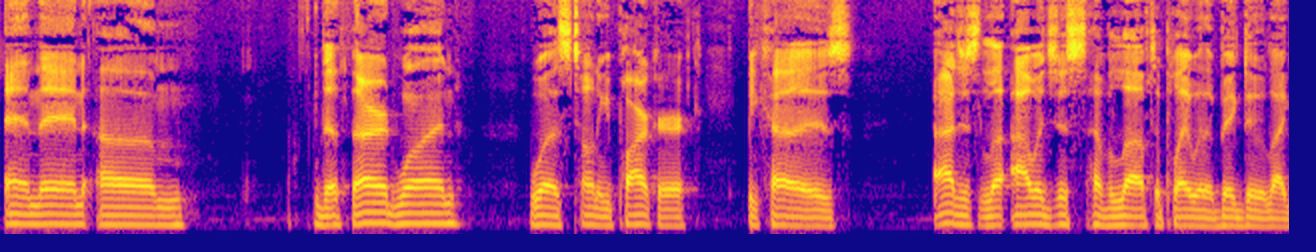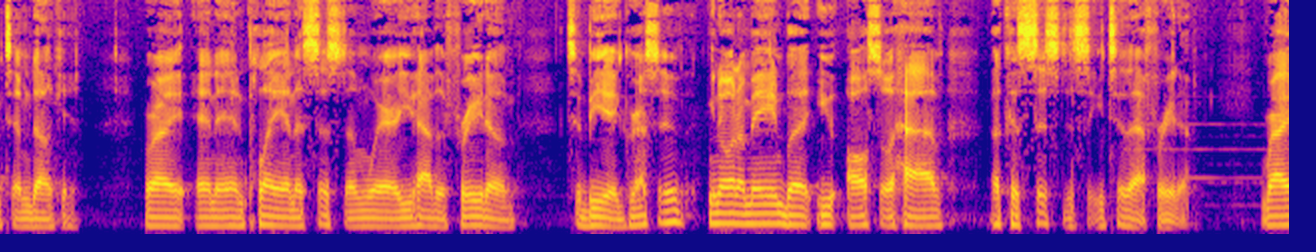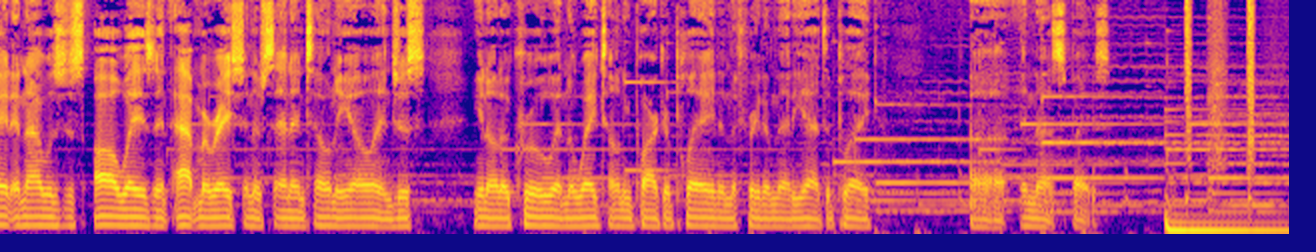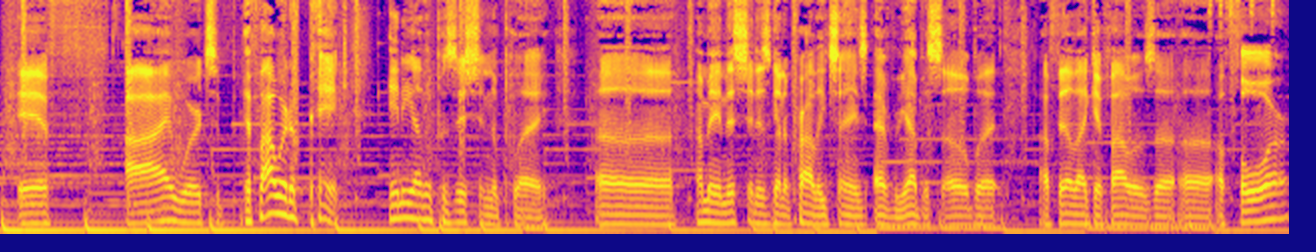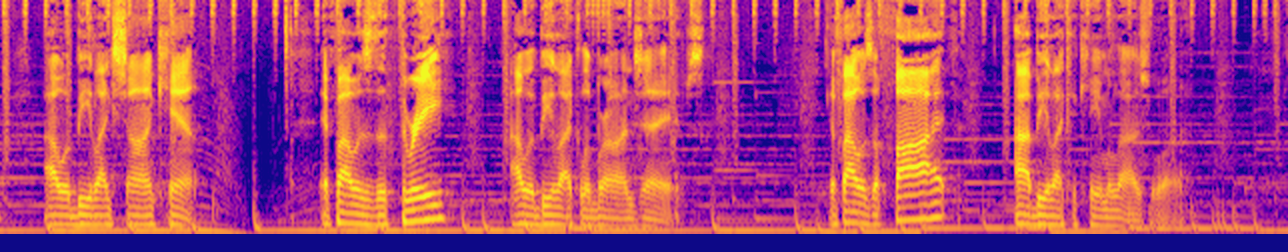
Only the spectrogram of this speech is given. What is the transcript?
And then um, the third one was Tony Parker because I just lo- I would just have loved to play with a big dude like Tim Duncan, right? And then play in a system where you have the freedom to be aggressive, you know what I mean? But you also have a consistency to that freedom right? And I was just always in admiration of San Antonio and just, you know, the crew and the way Tony Parker played and the freedom that he had to play uh, in that space. If I were to, if I were to pick any other position to play, uh, I mean, this shit is gonna probably change every episode, but I feel like if I was a, a, a four, I would be like Shawn Kemp. If I was the three, I would be like LeBron James. If I was a five, I'd be like Hakeem Olajuwon.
